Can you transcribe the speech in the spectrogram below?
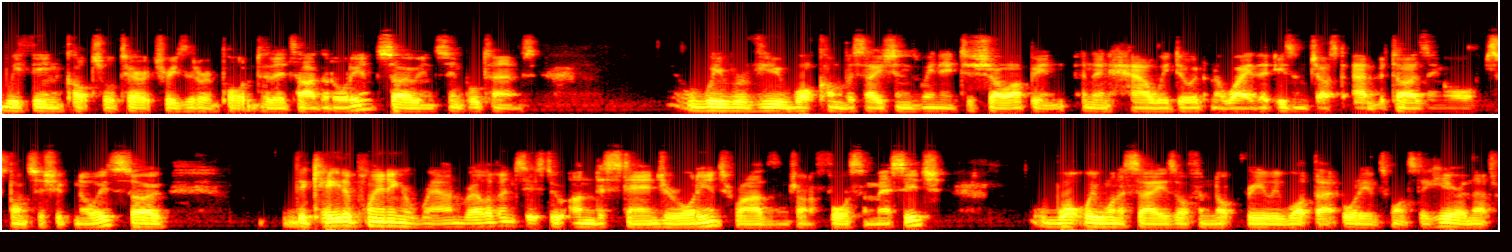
within cultural territories that are important to their target audience. So in simple terms we review what conversations we need to show up in and then how we do it in a way that isn't just advertising or sponsorship noise. So the key to planning around relevance is to understand your audience rather than trying to force a message. What we want to say is often not really what that audience wants to hear, and that's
